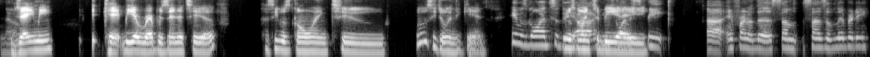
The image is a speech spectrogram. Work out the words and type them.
no. Jamie can't be a representative because he was going to, what was he doing again? he was going to the. was going uh, to he be going a- to speak uh, in front of the some Sons of Liberty.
